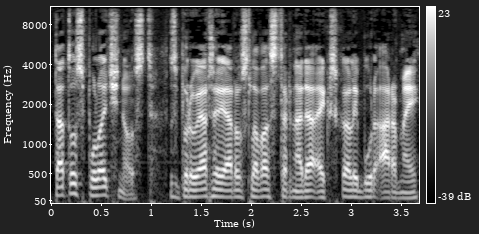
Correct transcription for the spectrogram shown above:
Tato společnost, zbrojaře Jaroslava Strnada Excalibur Army,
